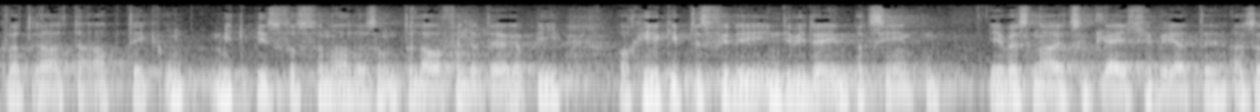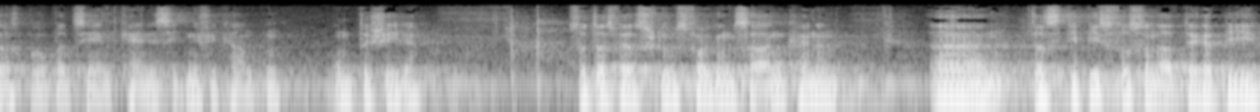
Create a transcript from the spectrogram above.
Quadrat der Abdeck und mit Bisphosphonat, also unterlaufender Therapie. Auch hier gibt es für die individuellen Patienten jeweils nahezu gleiche Werte, also auch pro Patient keine signifikanten Unterschiede so dass wir als Schlussfolgerung sagen können, dass die Bisphosphonattherapie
